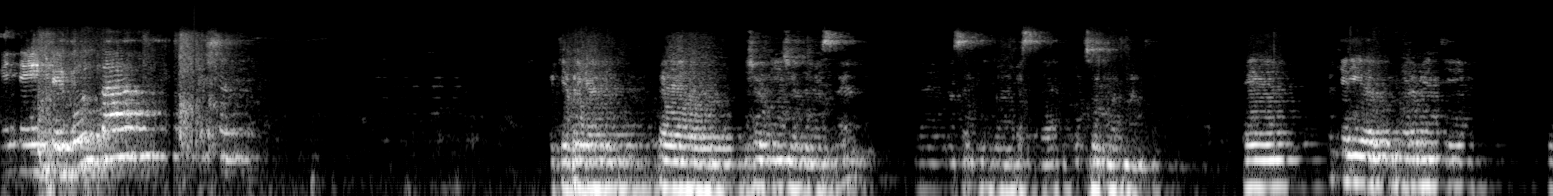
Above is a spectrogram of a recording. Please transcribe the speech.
Quem tem pergunta? Aqui, obrigado. É, Joaquim Jorge Mestre, é, docente da Universidade, professor de matemática. É, eu queria, primeiramente, é,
